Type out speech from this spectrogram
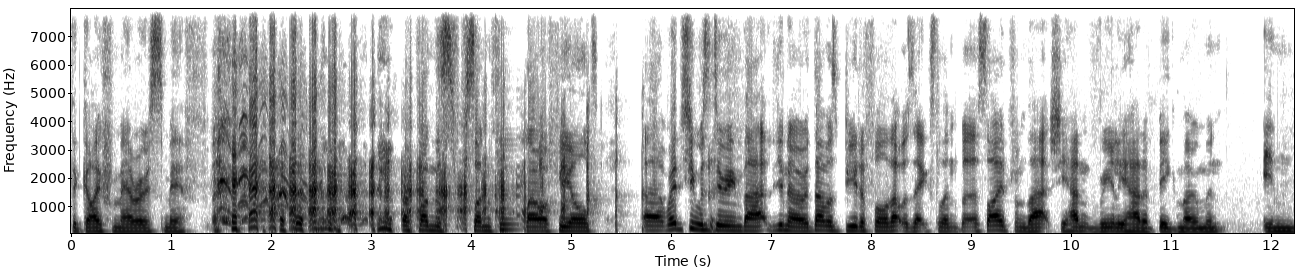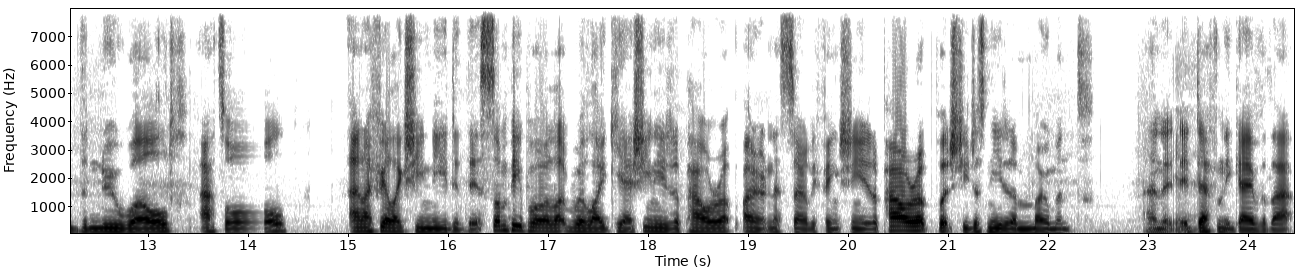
the guy from Aerosmith up on the sunflower field. Uh, when she was doing that, you know, that was beautiful. That was excellent. But aside from that, she hadn't really had a big moment in the new world at all. And I feel like she needed this. Some people were like, were like, yeah, she needed a power up. I don't necessarily think she needed a power up, but she just needed a moment. And it, Yeah. it definitely gave her that.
